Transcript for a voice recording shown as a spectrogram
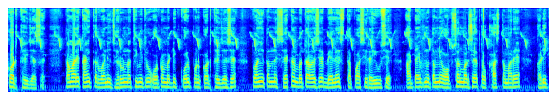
કટ થઈ જશે. તમારે કાંઈ કરવાની જરૂર નથી મિત્રો, ઓટોમેટિક કોલ પણ કટ થઈ જશે. તો અહીંયા તમને સેકન્ડ બતાવે છે, બેલેન્સ તપાસી રહ્યું છે. આ ટાઈપનું તમને ઓપ્શન મળશે, તો ખાસ તમારે ઘડીક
